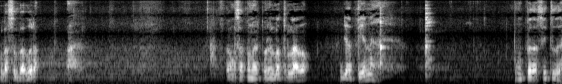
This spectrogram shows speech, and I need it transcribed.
la soldadura. Vamos a poner por el otro lado. Ya tiene un pedacito de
